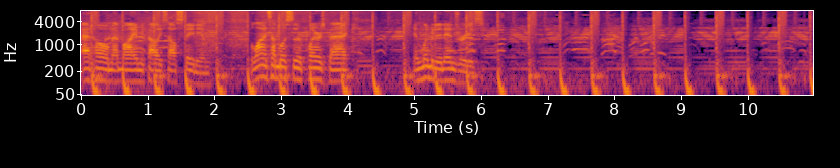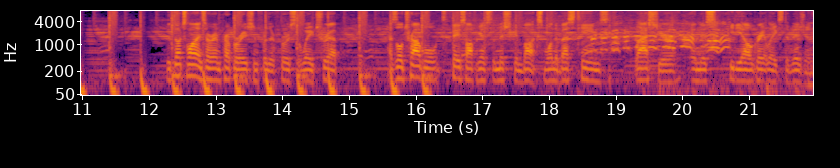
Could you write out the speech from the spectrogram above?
at home at Miami Valley South Stadium. The Lions have most of their players back and limited injuries. The Dutch Lions are in preparation for their first away trip as they'll travel to face off against the Michigan Bucks, one of the best teams last year in this PDL Great Lakes division.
